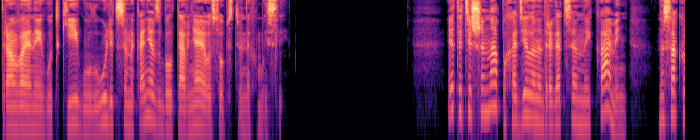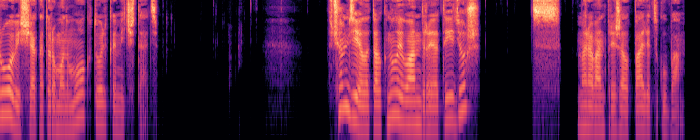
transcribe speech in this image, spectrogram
трамвайные гудки, гул улицы, наконец, болтовня его собственных мыслей. Эта тишина походила на драгоценный камень, на сокровище, о котором он мог только мечтать. «В чем дело?» — толкнула его Андреа. «Ты идешь?» «Тссс!» — Мараван прижал палец к губам.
